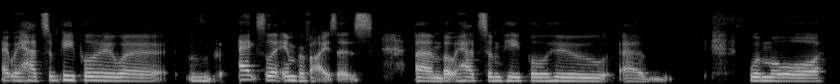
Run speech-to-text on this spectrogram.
uh, we had some people who were excellent improvisers, um, but we had some people who um, were more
